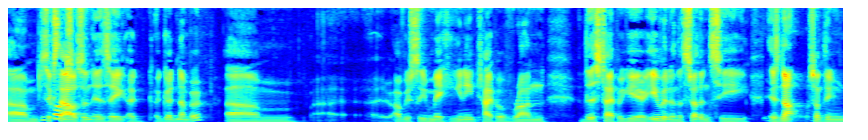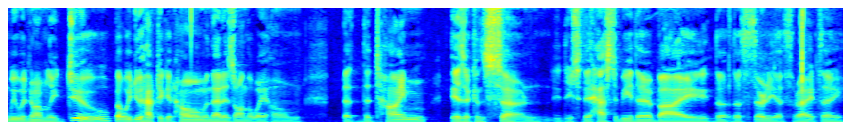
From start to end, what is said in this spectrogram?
Um, Six thousand is a, a, a good number. Um, uh, obviously, making any type of run this type of year, even in the Southern Sea, is not something we would normally do. But we do have to get home, and that is on the way home. But the time is a concern. You said it has to be there by the the thirtieth, right? They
